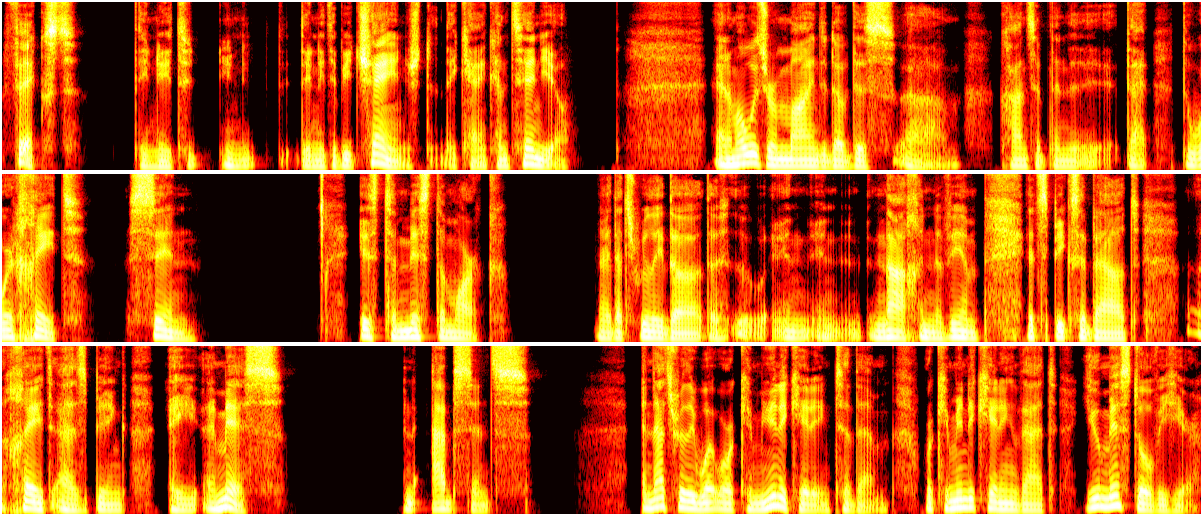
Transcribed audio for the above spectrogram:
fixed. They need to they need to be changed. They can't continue. And I'm always reminded of this um, concept in the, that the word chet, sin, is to miss the mark. Right? That's really the, the in, in Nach and Nevi'im, it speaks about chet as being a, a miss. an absence. And that's really what we're communicating to them. We're communicating that you missed over here.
